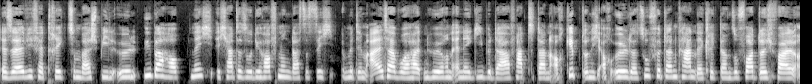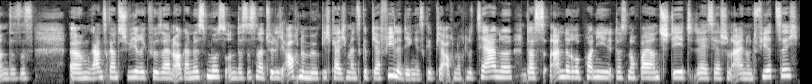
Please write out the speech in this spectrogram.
Der Selvi verträgt zum Beispiel Öl überhaupt nicht. Ich hatte so die Hoffnung, dass es sich mit dem Alter, wo er halt einen höheren Energiebedarf hat, dann auch gibt und ich auch Öl dazu füttern kann. Der kriegt dann sofort Durchfall und das ist ähm, ganz, ganz schwierig für seinen Organismus und das ist natürlich auch eine Möglichkeit. Ich meine, es gibt ja viele Dinge. Es gibt ja auch noch Luzerne. Das andere Pony, das noch bei uns steht, der ist ja schon 41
